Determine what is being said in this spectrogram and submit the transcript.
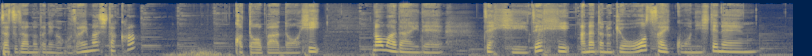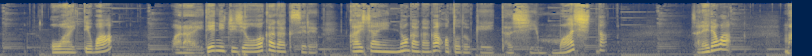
雑談の種がございましたか？言葉の日の話題でぜひぜひあなたの今日を最高にしてね。お相手は笑いで日常を科学する会社員のガガがお届けいたしました。それではま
